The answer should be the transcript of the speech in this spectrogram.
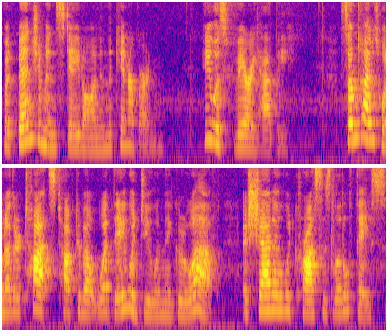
but Benjamin stayed on in the kindergarten. He was very happy. Sometimes, when other tots talked about what they would do when they grew up, a shadow would cross his little face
